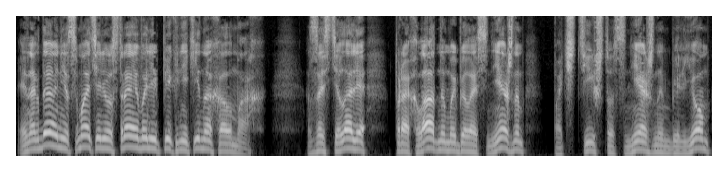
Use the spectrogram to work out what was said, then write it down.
Иногда они с матерью устраивали пикники на холмах, застилали прохладным и белоснежным, почти что снежным бельем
